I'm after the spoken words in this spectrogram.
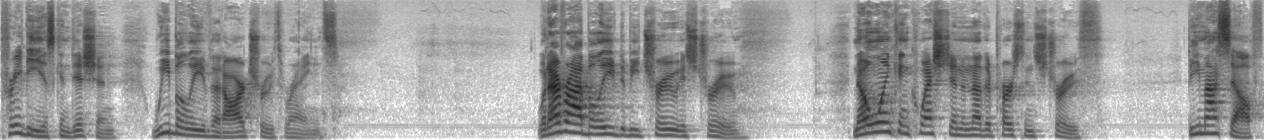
previous condition, we believe that our truth reigns. Whatever I believe to be true is true. No one can question another person's truth. Be myself,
